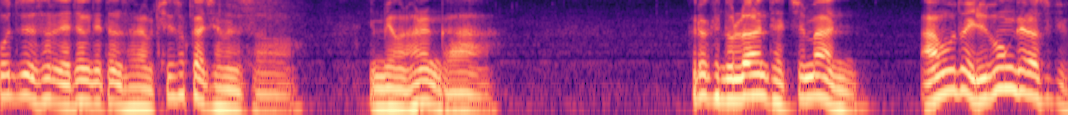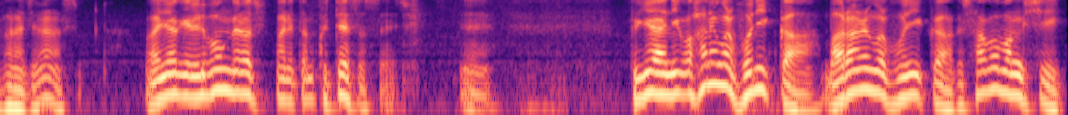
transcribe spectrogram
호주 대사로 내정됐던 사람을 취소까지 하면서 임명을 하는가 그렇게 논란은 됐지만 아무도 일본계라서 비판하지는 않았습니다. 만약에 일본계라서 비판했다면 그때 했었어야죠. 예. 그게 아니고 하는 걸 보니까 말하는 걸 보니까 그 사고 방식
